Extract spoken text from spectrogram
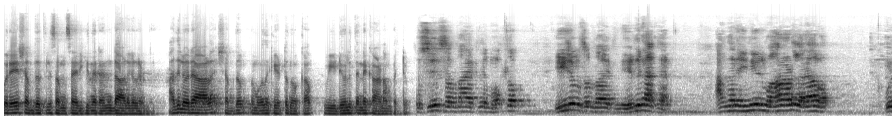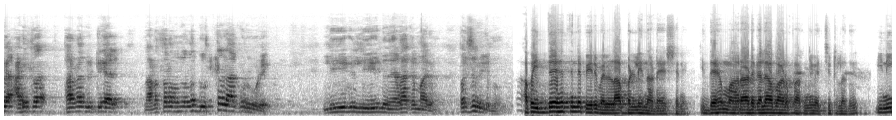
ഒരേ ശബ്ദത്തിൽ സംസാരിക്കുന്ന രണ്ടാളുകളുണ്ട്. അതിലൊരാളെ ശബ്ദം നമുക്കൊന്ന് കേട്ടു നോക്കാം. വീഡിയോയിൽ തന്നെ കാണാൻ പറ്റും. മുസ്ലിം സമുദായത്തിനെ മൊത്തം ഈഴവ് സമുദായത്തിന് എതിരാക്കാൻ അങ്ങനെ ഇനിയൊരു മാറാട് കലാപം ഒരു അടുത്ത ഭരണം കിട്ടിയാൽ നടത്തണമെന്നുള്ള ദുഷ്ടലാക്കോടുകൂടി ലീഗിൽ ലീഗിന്റെ നേതാക്കന്മാരും പരിശ്രമിക്കുന്നു. അപ്പൊ ഇദ്ദേഹത്തിന്റെ പേര് വെള്ളാപ്പള്ളി നടേശന്. ഇദ്ദേഹം മാറാട് കലാപാണ് പറഞ്ഞു വെച്ചിട്ടുള്ളത്. ഇനി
